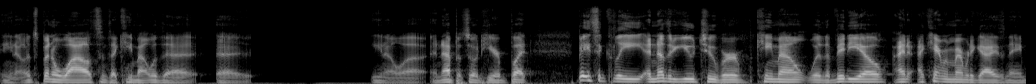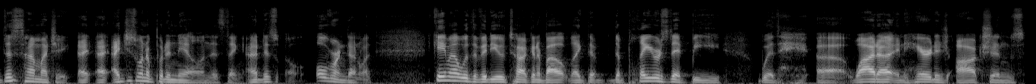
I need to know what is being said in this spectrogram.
you know, it's been a while since I came out with a, a you know, uh, an episode here, but basically another YouTuber came out with a video. I, I can't remember the guy's name. This is how much I, I, I just want to put a nail in this thing. I just over and done with. Came out with a video talking about like the the players that be with uh, WATA and Heritage Auctions.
